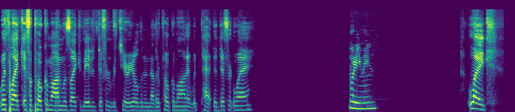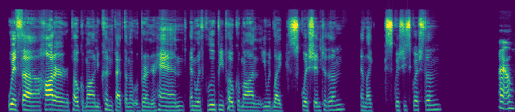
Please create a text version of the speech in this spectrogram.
With like if a Pokemon was like made of different material than another Pokemon, it would pet in a different way. What do you mean? like with uh hotter Pokemon, you couldn't pet them; it would burn your hand. And with gloopy Pokemon, you would like squish into them and like squishy squish them. Oh,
